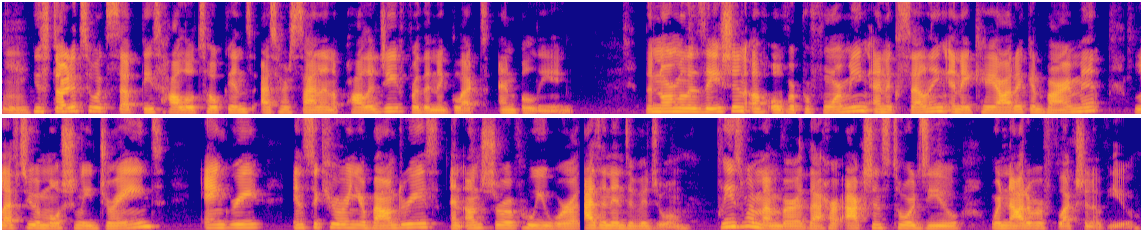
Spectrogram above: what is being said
Hmm. You started to accept these hollow tokens as her silent apology for the neglect and bullying. The normalization of overperforming and excelling in a chaotic environment left you emotionally drained, angry, insecure in your boundaries, and unsure of who you were as an individual. Please remember that her actions towards you were not a reflection of you.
